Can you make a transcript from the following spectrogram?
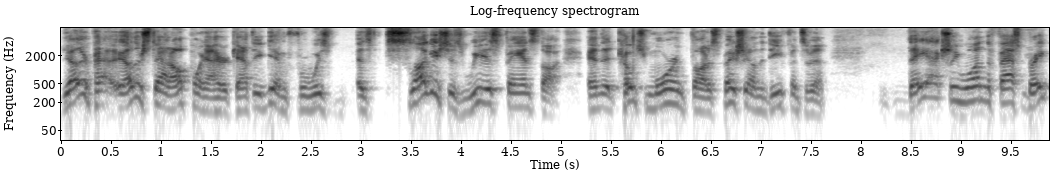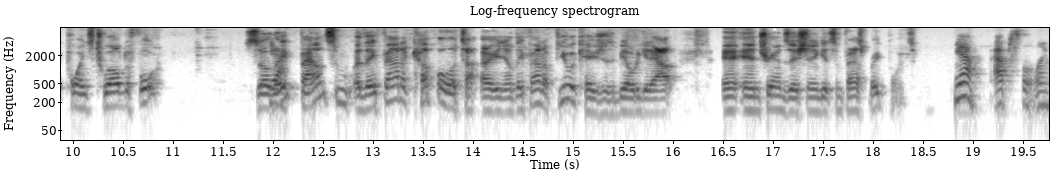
the other the other stat I'll point out here, Kathy, again, for was as sluggish as we as fans thought, and that Coach Moren thought, especially on the defensive end, they actually won the fast break points 12 to 4 so yeah. they found some they found a couple of times uh, you know they found a few occasions to be able to get out and, and, transition and get some fast break points yeah absolutely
